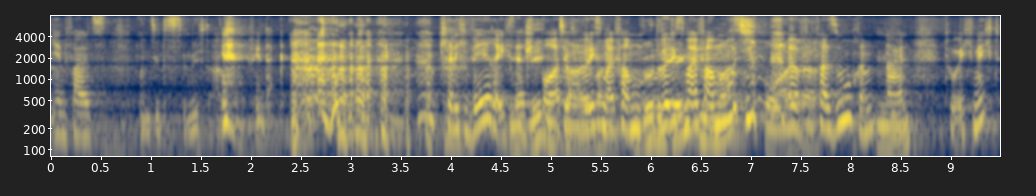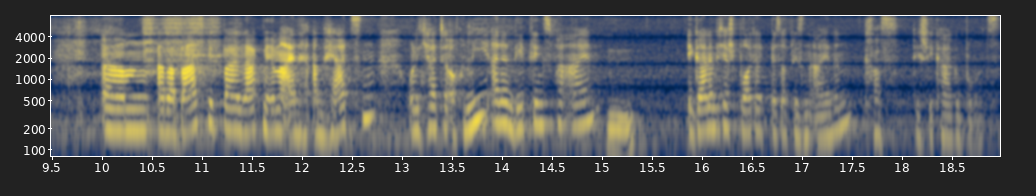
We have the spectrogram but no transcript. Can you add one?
jedenfalls, Man sieht es dir nicht an. vielen Dank. Wahrscheinlich wäre ich Im sehr sportlich, würde ich es mal, verm würde mal denken, machst vermuten, Sport, äh, ja. Mhm. versuchen. Nein, tue ich nicht. Ähm, aber Basketball lag mir immer ein, am Herzen und ich hatte auch nie einen Lieblingsverein, Mhm. Egal in welcher Sportart, bis auf diesen einen, Krass. die Chicago Bulls.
